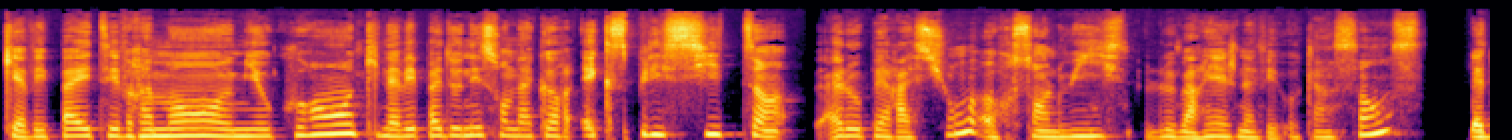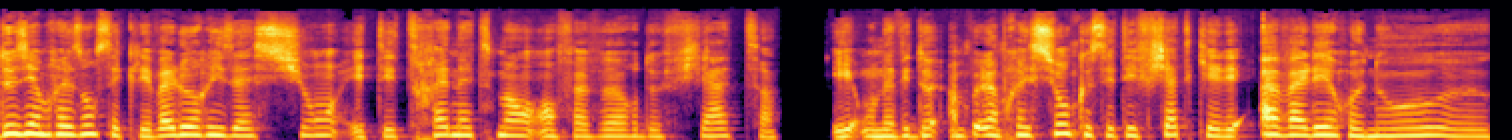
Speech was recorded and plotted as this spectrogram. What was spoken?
qui n'avait pas été vraiment euh, mis au courant, qui n'avait pas donné son accord explicite à l'opération. Or, sans lui, le mariage n'avait aucun sens. La deuxième raison, c'est que les valorisations étaient très nettement en faveur de Fiat. Et on avait un peu l'impression que c'était Fiat qui allait avaler Renault, euh,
